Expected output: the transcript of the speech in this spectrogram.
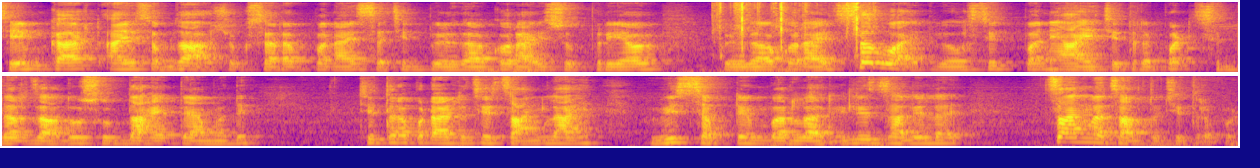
सेम कास्ट आहे समजा अशोक सराफ पण आहे सचिन पिळगावकर आहे सुप्रिया पिळगावकर आहेत सर्व आहेत. व्यवस्थितपणे आहे चित्रपट. सिद्धार्थ जाधव सुद्धा आहे त्यामध्ये. चित्रपट अतिशय चांगला आहे. वीस सप्टेंबरला रिलीज झालेला आहे. चांगला चालतो चित्रपट.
